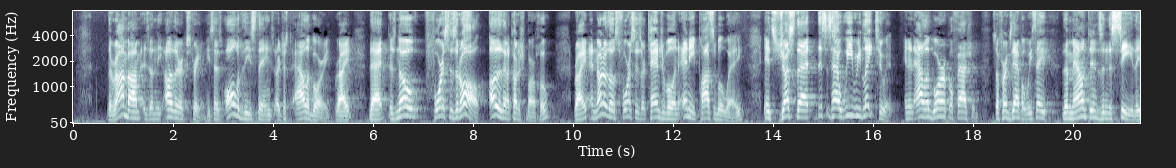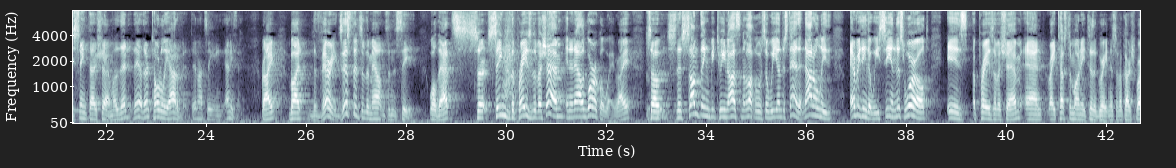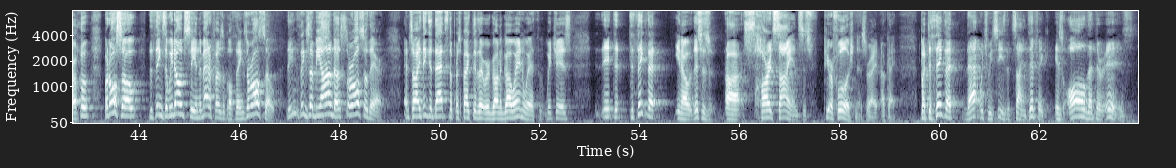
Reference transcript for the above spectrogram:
The Rambam is on the other extreme. He says all of these things are just allegory, right? That there's no forces at all other than Hakadosh Baruch Hu, right? And none of those forces are tangible in any possible way. It's just that this is how we relate to it in an allegorical fashion. So, for example, we say the mountains and the sea, they sing to Hashem. Well, they're, they're, they're totally out of it. They're not singing anything, right? But the very existence of the mountains and the sea, well, that sings the praises of Hashem in an allegorical way, right? So there's something between us and the Malach, so we understand that not only everything that we see in this world is a praise of Hashem and right testimony to the greatness of Hakadosh Baruch Hu, but also the things that we don't see and the metaphysical things are also the things that are beyond us are also there. And so I think that that's the perspective that we're going to go in with, which is it, to, to, think that you know this is uh, hard science is pure foolishness, right? Okay, but to think that that which we see is that scientific is all that there is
